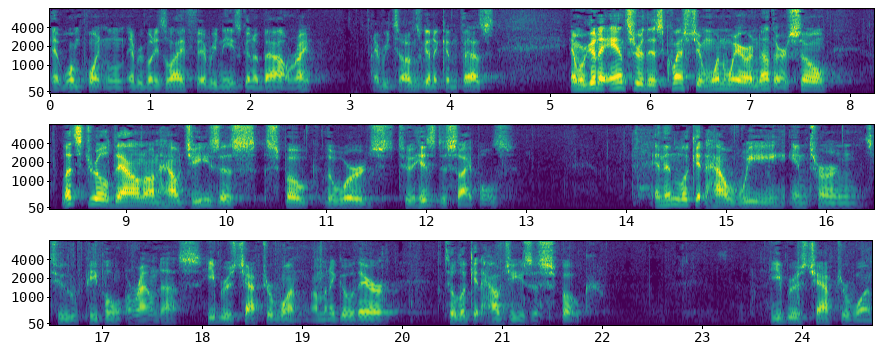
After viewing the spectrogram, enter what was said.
at one point in everybody's life, every knee is going to bow, right? Every tongue is going to confess. And we're going to answer this question one way or another. So Let's drill down on how Jesus spoke the words to his disciples, and then look at how we, in turn, to people around us. Hebrews chapter 1. I'm going to go there to look at how Jesus spoke. Hebrews chapter 1.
